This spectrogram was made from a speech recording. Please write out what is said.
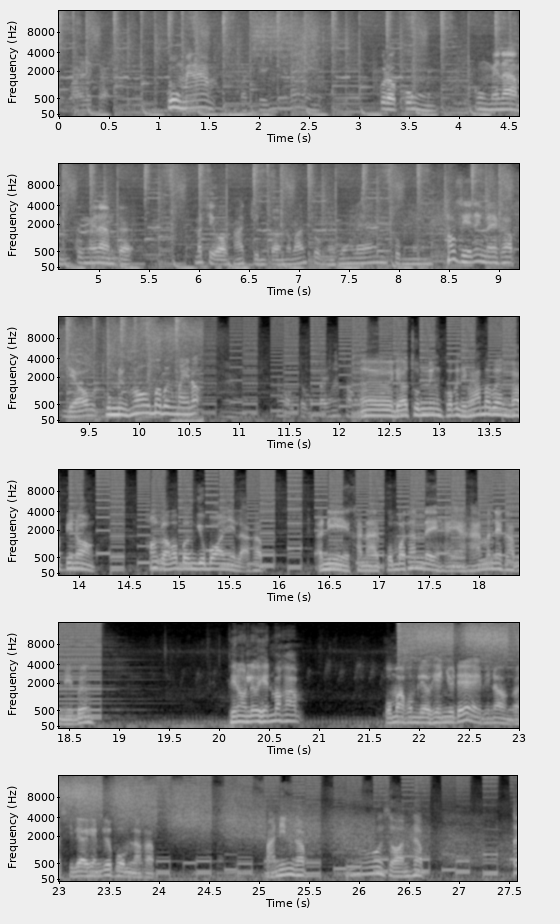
สบายเลยครับกุ้งแม่น้ปลาเข็งอยู่ในนี่กูเรากุ้งกุ้งแม่น้ำกุ้งแม่น้ำก็มันสิออกหากินตอนประมาณสุ่มในวงแรงสุ่มหนึ่งำเขาเสียยังไงครับเดี๋ยวทุ่มหนึ่งเขามาเบิ้งไหมเนาะเออเอาตรงไปมันสองเออเดี๋ยวทุ่มหนึ่งผมสิพามาเบิ้งครับพี่น้องเขากลับมาเบิ้งอยู่บ่อนี่แหละครับ อันนี้ขนาดผมบ่ท่านได้ให้อาหารมันเลยครับนี่เบิ้งพี่น้องเลียวเห็นปะครับ ผมว่าผมเลียวเห็นอยู่เด้ พี่น้องก็สิเลียวเห็นคือผมแหละครับปลานินครับโอ้สอนครับตะ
